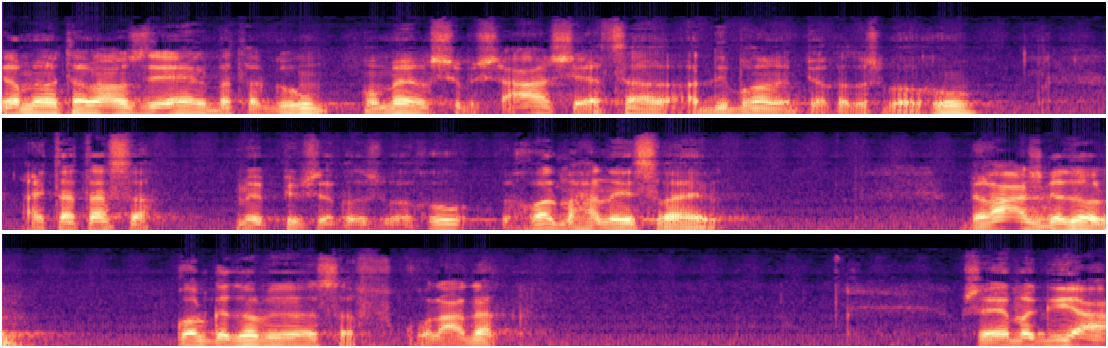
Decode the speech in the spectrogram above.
גם יונתן עוזיאל בתרגום אומר שבשעה שיצא הדיברה מפי הקדוש ברוך הוא, הייתה טסה מפיו של הקדוש ברוך הוא בכל מחנה ישראל, ברעש גדול, קול גדול בגלל הסף, קול ענק. כשהיה מגיע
